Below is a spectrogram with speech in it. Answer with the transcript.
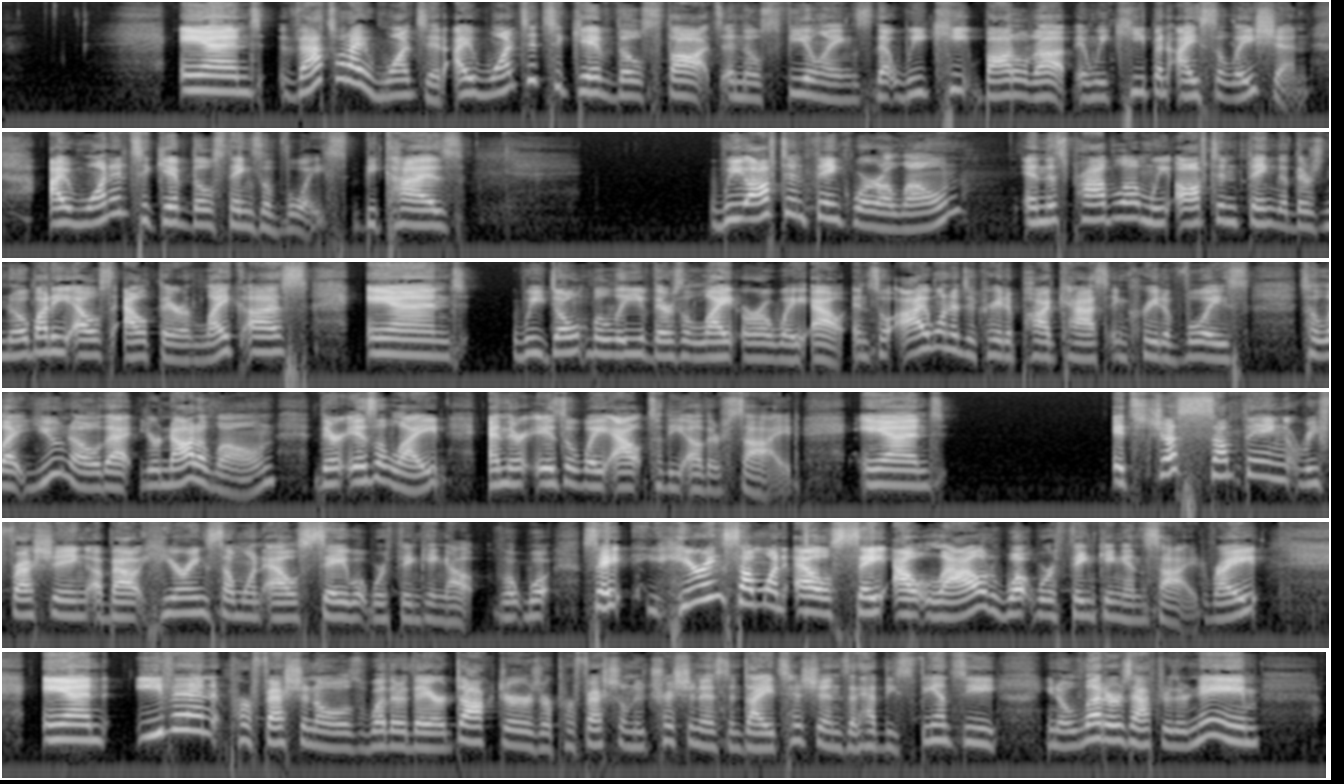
And that's what I wanted. I wanted to give those thoughts and those feelings that we keep bottled up and we keep in isolation. I wanted to give those things a voice because we often think we're alone in this problem. We often think that there's nobody else out there like us. And we don't believe there's a light or a way out. And so I wanted to create a podcast and create a voice to let you know that you're not alone. There is a light and there is a way out to the other side. And it's just something refreshing about hearing someone else say what we're thinking out what, what say hearing someone else say out loud what we're thinking inside, right? And even professionals, whether they're doctors or professional nutritionists and dietitians that have these fancy, you know, letters after their name,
